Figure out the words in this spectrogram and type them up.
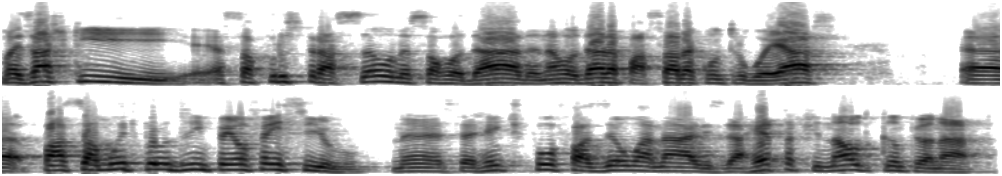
Mas acho que essa frustração nessa rodada, na rodada passada contra o Goiás, uh, passa muito pelo desempenho ofensivo. Né? Se a gente for fazer uma análise da reta final do campeonato,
